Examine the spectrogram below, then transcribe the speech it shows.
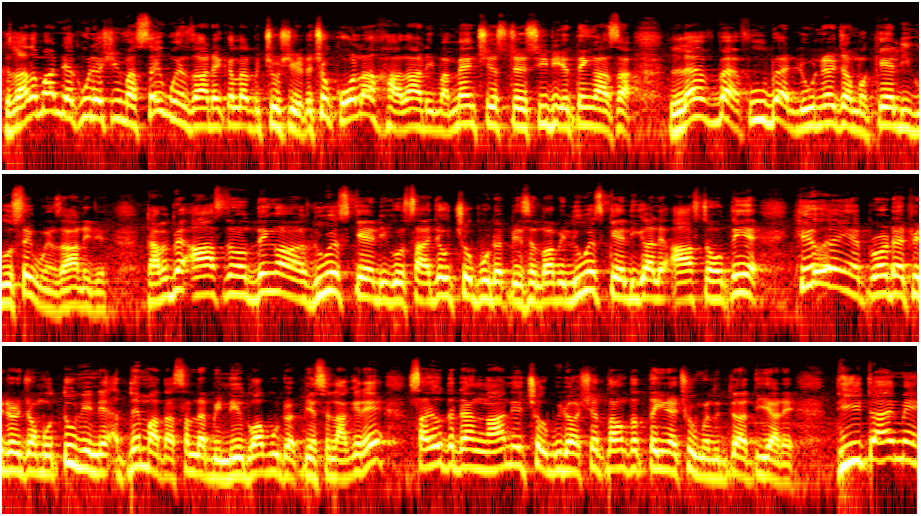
ကစားသမားတွေအခုလက်ရှိမှာစိတ်ဝင်စားတဲ့ကလပ်တချို့ရှိတယ်တချို့ကောလာဟာလာတွေမှာ Manchester City အသင်းကစား left back full back လိုနေတဲ့ကြောင့်မကယ်လီကိုစိတ်ဝင်စားနေတယ်ဒါပေမဲ့ Arsenal အသင်းက Lewis Kelly ကိုစာချုပ်ချုပ်ဖို့အတွက်ပြင်ဆင်သွားပြီး Lewis Kelly ကလည်း Arsenal အသင်းရဲ့ Hill ရဲ့ product ဖြစ်တဲ့ကြောင့်မို့သူ့အနေနဲ့အသင်းမှာသာဆက်လက်ပြီးနေသွားဖို့အတွက်ပြင်ဆင်လာခဲ့တယ်စာချုပ်တက်တန်း9နှစ်ချုပ်ပြီးတော့8000တသိန်းနဲ့ချုပ်မယ်လို့သိရတယ်ဒီတိုင်းမဲ့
